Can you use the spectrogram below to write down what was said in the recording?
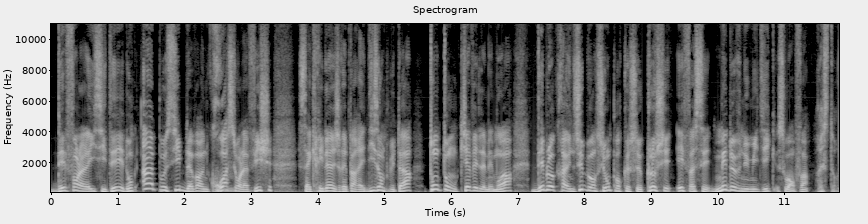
défend la laïcité et donc impossible d'avoir une croix sur l'affiche. Sacrilège réparé dix ans plus tard, Tonton, qui avait de la mémoire, débloquera une subvention pour que ce clocher effacé mais devenu mythique soit enfin restauré.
